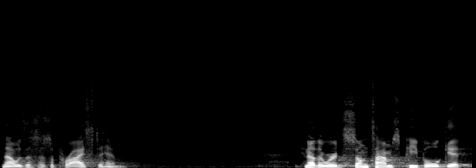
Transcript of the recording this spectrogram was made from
Now, was this a surprise to him? In other words, sometimes people get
